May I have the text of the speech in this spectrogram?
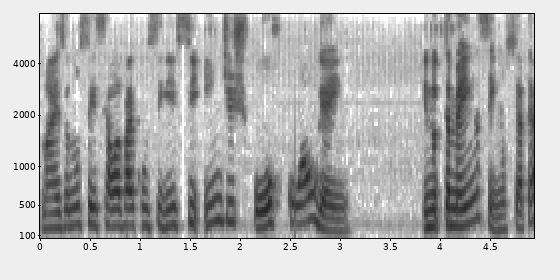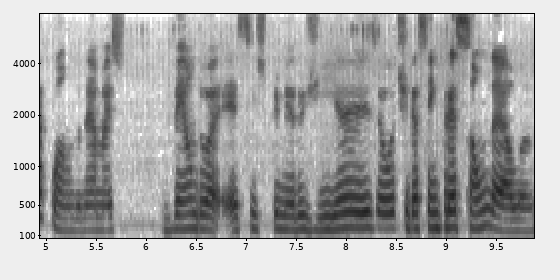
Mas eu não sei se ela vai conseguir se indispor com alguém. E no, também, assim, não sei até quando, né? Mas vendo esses primeiros dias, eu tive essa impressão dela.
